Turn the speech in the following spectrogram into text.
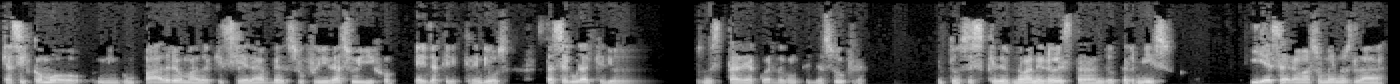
que así como ningún padre o madre quisiera ver sufrir a su hijo, ella que cree en Dios, está segura de que Dios no está de acuerdo con que ella sufra. Entonces, que de alguna manera le está dando permiso. Y esa era más o menos la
